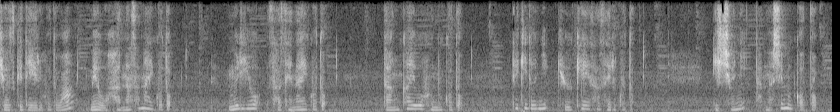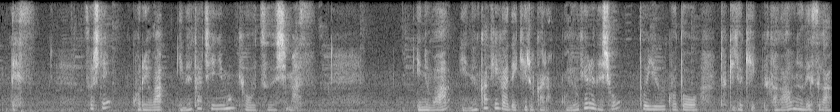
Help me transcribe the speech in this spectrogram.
気をつけていることは目を離さないこと無理をさせないこと段階を踏むこと適度に休憩させること一緒に楽しむことです。そしてこれは犬たちにも共通します。犬は犬かきができるから泳げるでしょ？ということを時々伺うのですが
